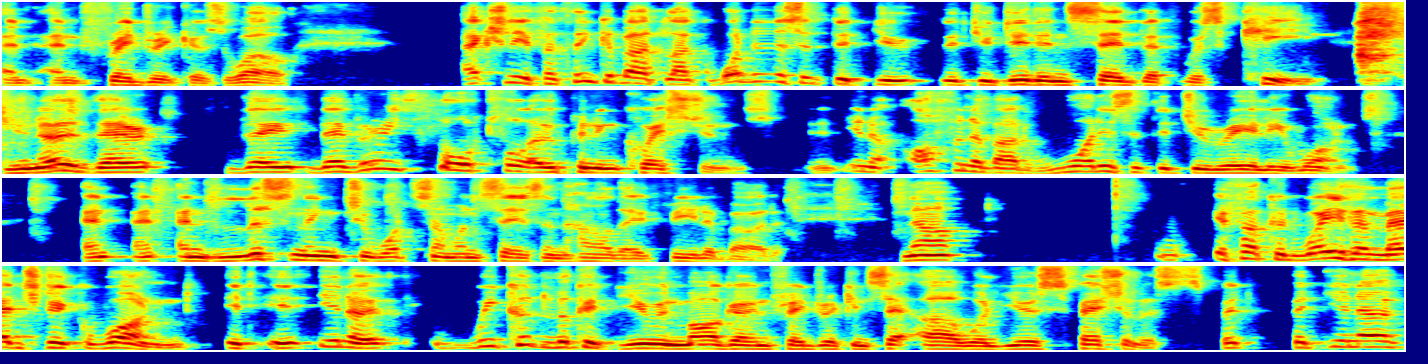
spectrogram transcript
and, and Frederick as well, actually, if I think about like what is it that you that you did and said that was key, you know, they're they they're very thoughtful opening questions, you know, often about what is it that you really want and, and, and listening to what someone says and how they feel about it. Now, if I could wave a magic wand, it, it, you know, we could look at you and Margot and Frederick and say, oh, well, you're specialists. But, but you know,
